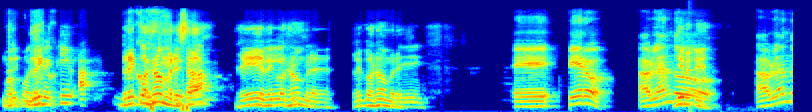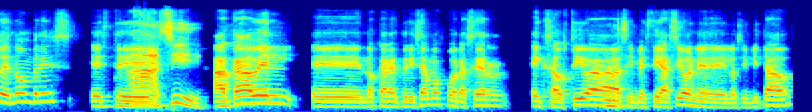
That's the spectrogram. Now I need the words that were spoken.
Rico-. Ah, Ricos nombres, ¿ah? Sí, Sí, ricos sí, sí. nombres. Ricos nombres. sí. Eh, Piero, hablando, Dime. hablando de nombres, este, Ah, sí. acá Abel eh, nos caracterizamos por hacer exhaustivas investigaciones de los invitados,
